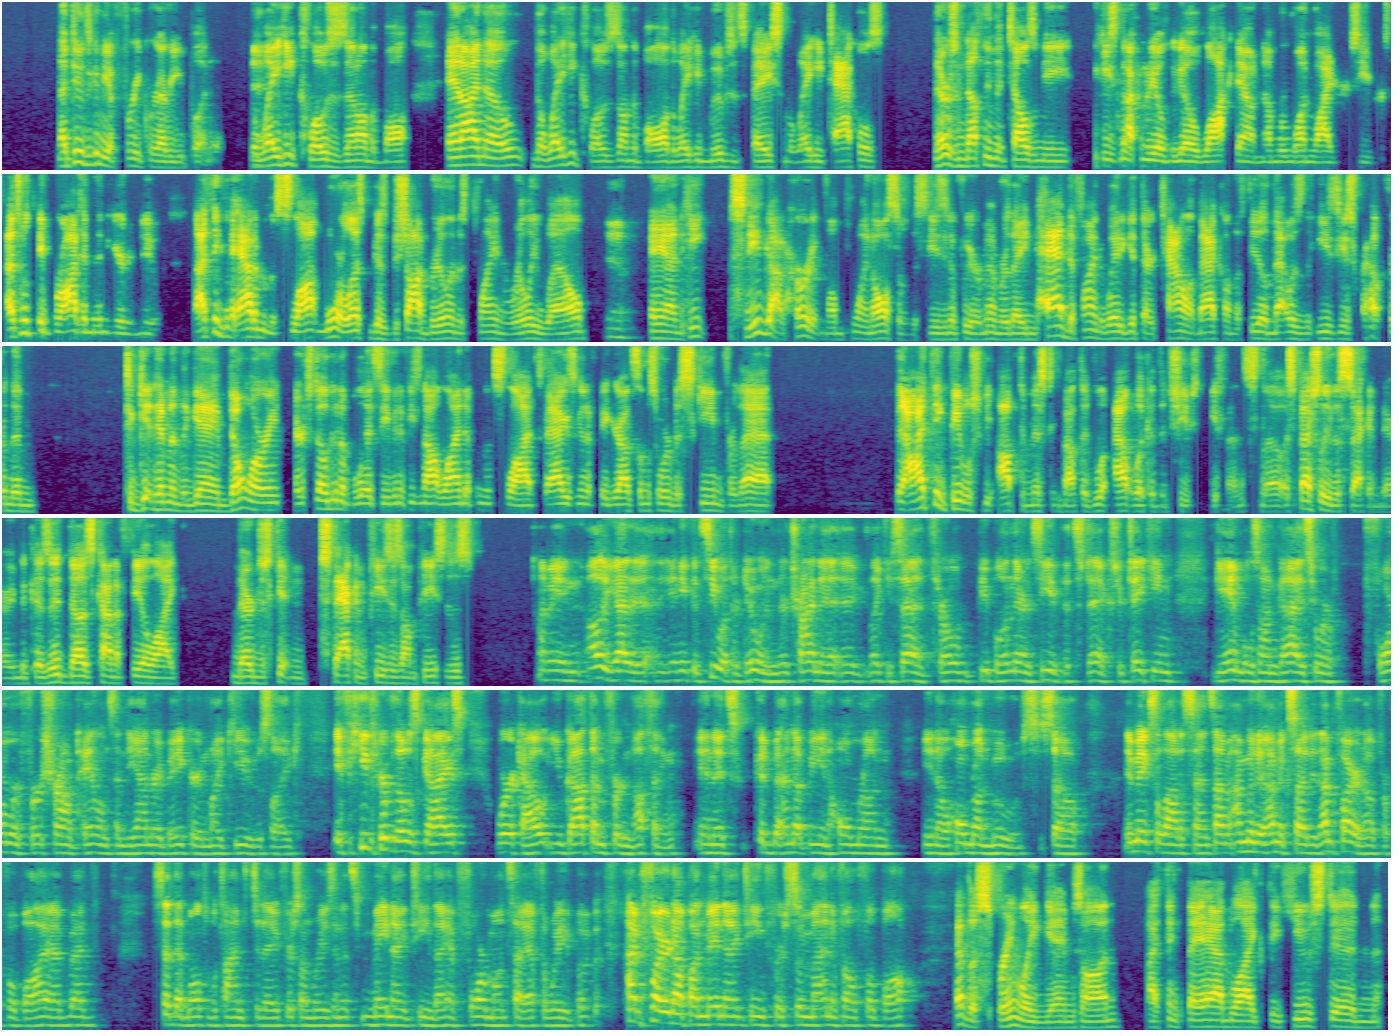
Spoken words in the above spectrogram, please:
That dude's gonna be a freak wherever you put it. The way he closes in on the ball, and I know the way he closes on the ball, the way he moves in space, and the way he tackles. There's nothing that tells me he's not going to be able to go lock down number one wide receivers. That's what they brought him in here to do. I think they had him in the slot more or less because Bashaud Breeland is playing really well. Yeah. And he Sneed got hurt at one point also this season, if we remember. They had to find a way to get their talent back on the field. And that was the easiest route for them to get him in the game. Don't worry, they're still going to blitz even if he's not lined up in the slot. Spag is going to figure out some sort of a scheme for that. Now, I think people should be optimistic about the outlook of the Chiefs defense, though, especially the secondary, because it does kind of feel like they're just getting stacking pieces on pieces. I mean, all you got, and you can see what they're doing. They're trying to, eh, like you said, throw people in there and see if it sticks. You're taking gambles on guys who are former first round talents and DeAndre Baker and Mike Hughes. Like, if either of those guys work out, you got them for nothing, and it's could end up being home run, you know, home run moves. So it makes a lot of sense. I'm, I'm gonna I'm excited. I'm fired up for football. I, have I've said that multiple times today for some reason. It's May 19th. I have four months I have to wait, but I'm fired up on May 19th for some NFL football. I have the spring league games on. I think they had like the Houston.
